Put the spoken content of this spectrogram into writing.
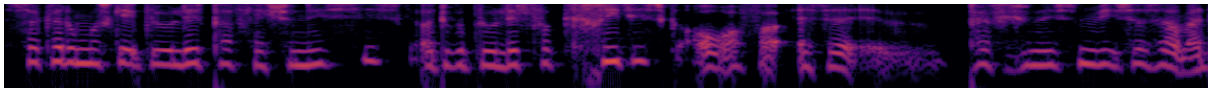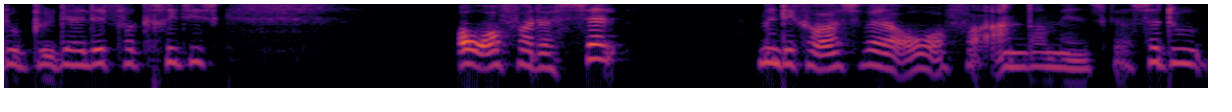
så kan du måske blive lidt perfektionistisk, og du kan blive lidt for kritisk overfor, altså perfektionismen viser sig om, at du bliver lidt for kritisk over for dig selv, men det kan også være over for andre mennesker. Så du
